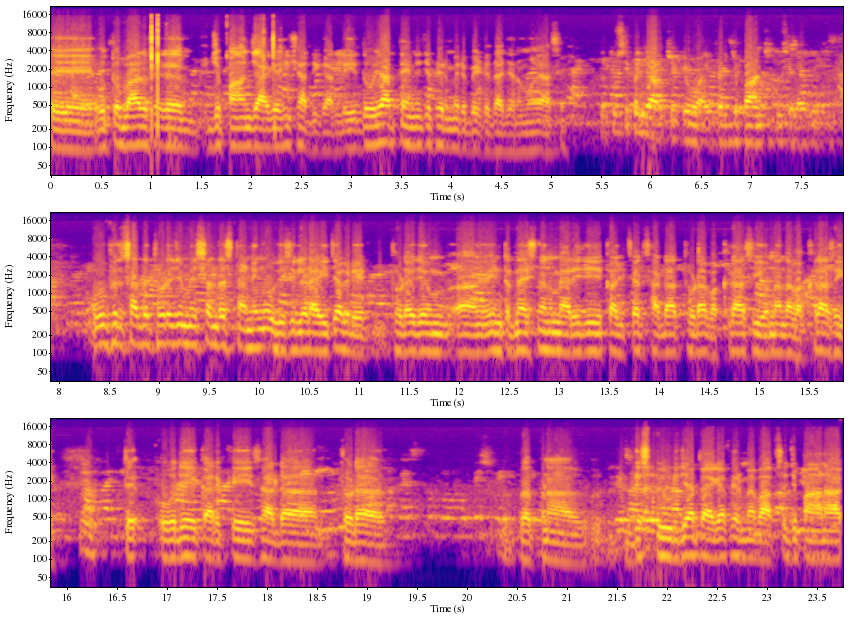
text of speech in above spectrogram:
ਤੇ ਉਸ ਤੋਂ ਬਾਅਦ ਫਿਰ ਜਾਪਾਨ ਜਾ ਕੇ ਹੀ ਸ਼ਾਦੀ ਕਰ ਲਈ। 2003 ਚ ਫਿਰ ਮੇਰੇ ਬੇਟੇ ਦਾ ਜਨਮ ਹੋਇਆ ਸੀ। ਤੇ ਤੁਸੀਂ ਪੰਜਾਬ 'ਚ ਕਿਉਂ ਆਏ? ਫਿਰ ਜਾਪਾਨ 'ਚ ਤੁਸੀਂ ਰਹਿ ਗਏ? ਉਹ ਫਿਰ ਸਾਡੇ ਥੋੜੇ ਜਿਹੇ ਮਿਸਅੰਡਰਸਟੈਂਡਿੰਗ ਹੋ ਗਈ ਸੀ ਲੜਾਈ ਝਗੜੇ ਥੋੜਾ ਜਿਹਾ ਇੰਟਰਨੈਸ਼ਨਲ ਮੈਰਿਜ ਕਲਚਰ ਸਾਡਾ ਥੋੜਾ ਵੱਖਰਾ ਸੀ ਉਹਨਾਂ ਦਾ ਵੱਖਰਾ ਸੀ। ਤੇ ਉਹਦੇ ਕਰਕੇ ਸਾਡਾ ਥੋੜਾ ਆਪਣਾ ਡਿਸਪਿਊਟ ਜਿਹਾ ਪੈ ਗਿਆ ਫਿਰ ਮੈਂ ਵਾਪਸ ਜਾਪਾਨ ਆ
